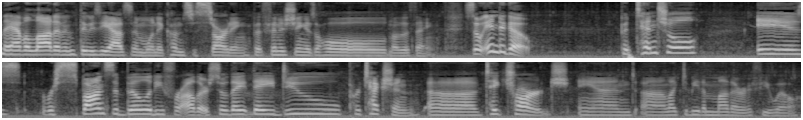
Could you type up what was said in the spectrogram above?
They have a lot of enthusiasm when it comes to starting, but finishing is a whole other thing. So, indigo. Potential is responsibility for others. So they, they do protection, uh, take charge, and uh, like to be the mother, if you will.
